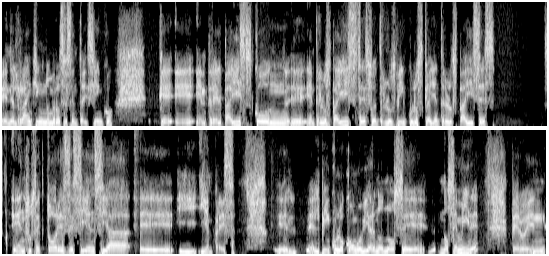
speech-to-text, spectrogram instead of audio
en el ranking número 65, que eh, entre el país con, eh, entre los países o entre los vínculos que hay entre los países, en sus sectores de ciencia eh, y, empresa. El, vínculo con gobierno no se, no se mide, pero en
